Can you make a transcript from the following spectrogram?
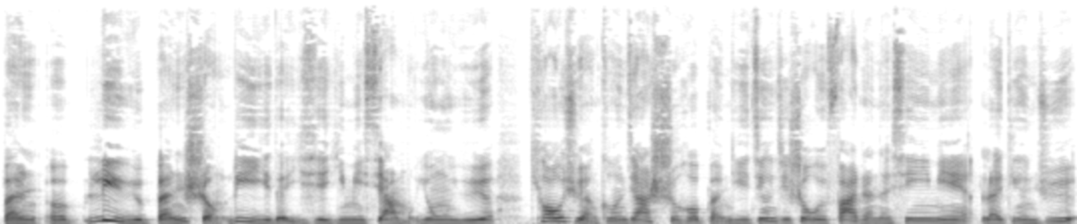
本呃利于本省利益的一些移民项目，用于挑选更加适合本地经济社会发展的新移民来定居。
